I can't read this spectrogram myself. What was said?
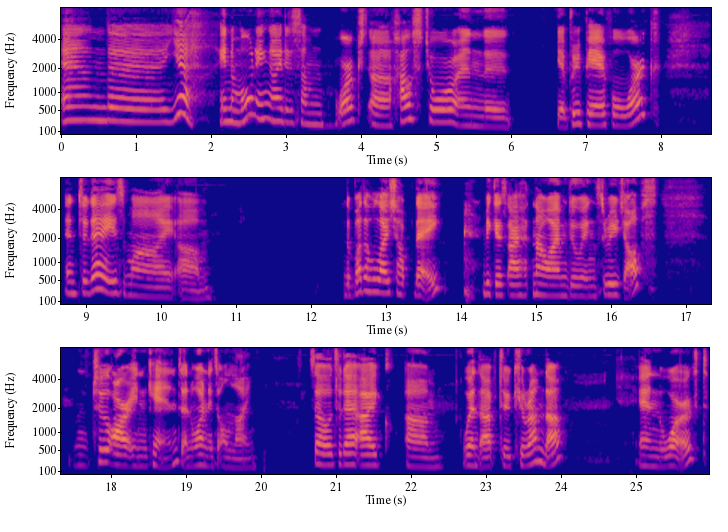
And uh, yeah, in the morning I did some work, uh, house chore, and uh, yeah, prepare for work. And today is my um the butterfly shop day because I now I'm doing three jobs. Two are in Cairns and one is online. So today I um, went up to Kuranda and worked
